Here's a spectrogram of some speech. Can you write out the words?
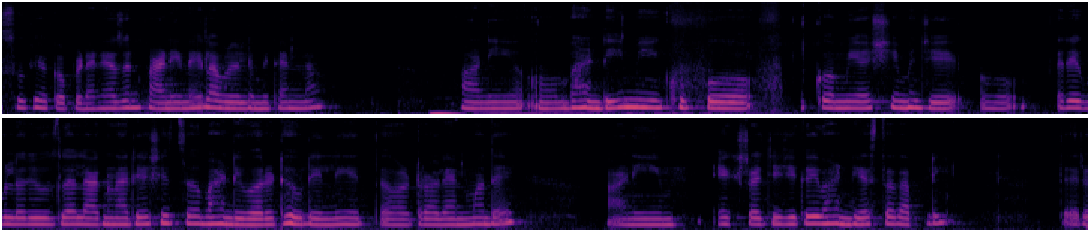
सुक्या कपड्याने. अजून पाणी नाही लावलेलं मी त्यांना. आणि भांडी मी खूप कमी अशी म्हणजे रेग्युलर यूजला लागणारी अशीच भांडीवर ठेवलेली आहेत ट्रॉल्यांमध्ये. आणि एक्स्ट्राची जी काही भांडी असतात आपली तर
